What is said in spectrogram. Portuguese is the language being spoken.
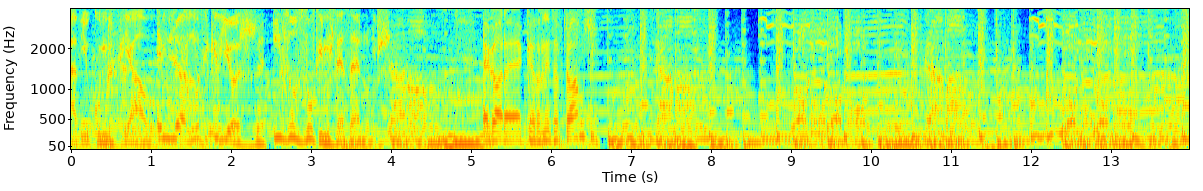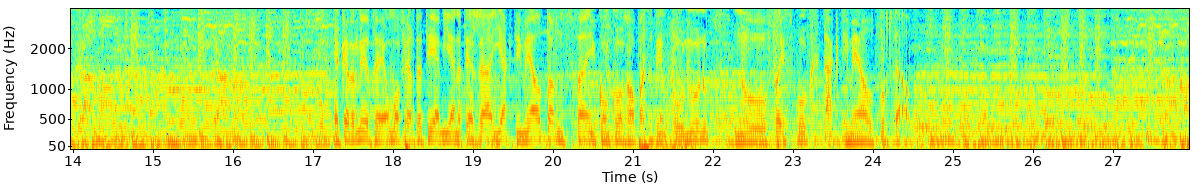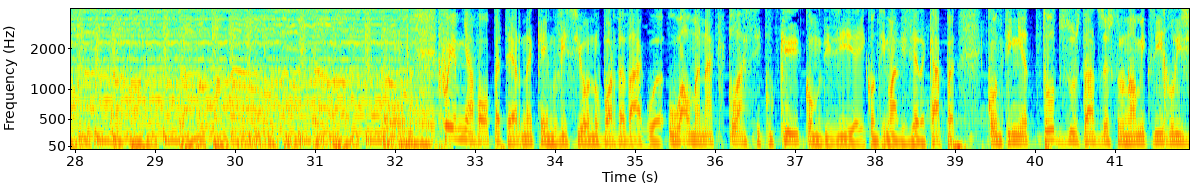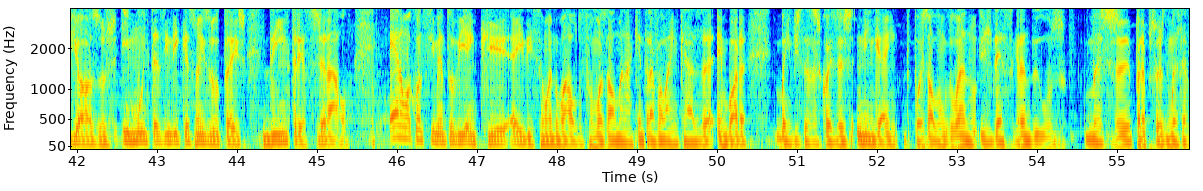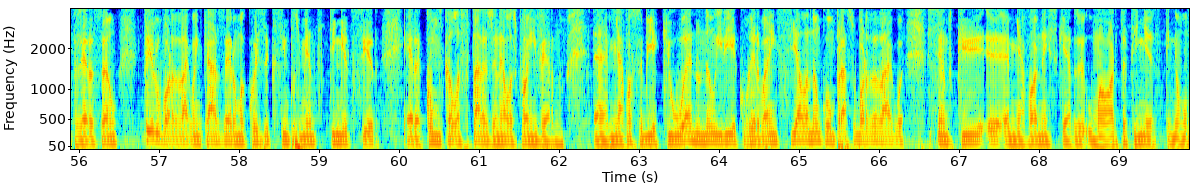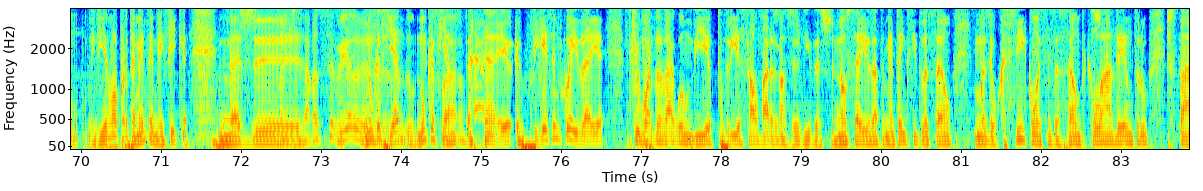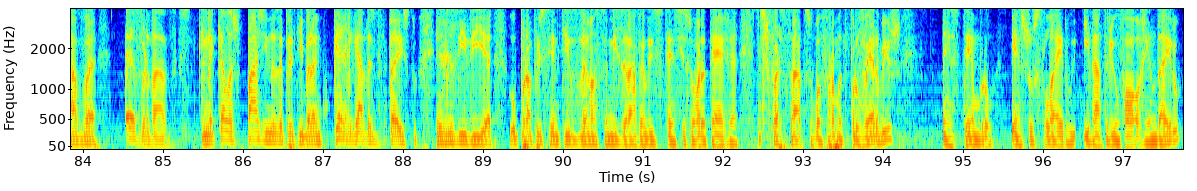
Rádio Comercial. A melhor música de hoje e dos últimos 10 anos. Agora a caderneta de cromos. A caderneta é uma oferta TMN até já e Actimel. Torne-se fã e concorra ao passatempo com o Nuno no Facebook Actimel Portugal. Foi a minha avó paterna quem me viciou no Borda d'Água, o almanaque clássico que, como dizia e continua a dizer a capa, continha todos os dados astronómicos e religiosos e muitas indicações úteis de interesse geral. Era um acontecimento o dia em que a edição anual do famoso almanaque entrava lá em casa, embora, bem vistas as coisas, ninguém, depois ao longo do ano, lhe desse grande uso. Mas eh, para pessoas de uma certa geração, ter o borda d'água em casa era uma coisa que simplesmente tinha de ser. Era como calafetar as janelas para o inverno. A minha avó sabia que o ano não iria correr bem se ela não comprasse o borda d'água, sendo que eh, a minha avó nem sequer uma horta tinha. tinha um, vivia num apartamento em Benfica, mas. eh, Mas precisava de saber. Nunca fiando, nunca fiando. eu, eu fiquei sempre com a ideia de que o borda d'água um dia poderia salvar as nossas vidas. Não sei exatamente em que situação, mas eu cresci com a sensação de que lá dentro estava a verdade. Que naquelas páginas a preto e branco, carregadas de texto, residia o próprio sentido da nossa miserável existência sobre a Terra, disfarçado sob a forma de provérbios. Em setembro, enche o celeiro e dá triunfo ao rendeiro.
